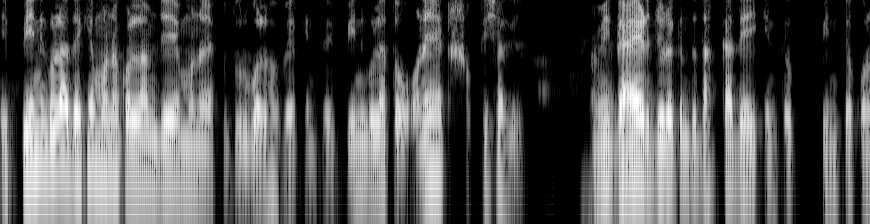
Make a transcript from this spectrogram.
এই পেনগুলা দেখে মনে করলাম যে মনে একটু দুর্বল হবে। কিন্তু এই পেনগুলা তো অনেক শক্তিশালী। আমি গায়ের জোরে কিন্তু ধাক্কা দেই, কিন্তু পিন তো কোনো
